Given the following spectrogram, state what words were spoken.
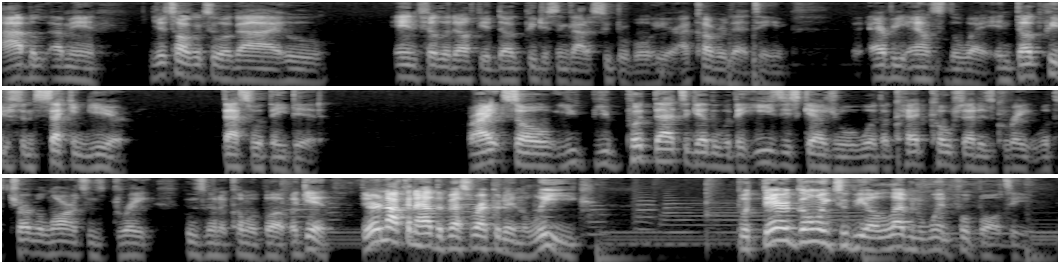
I, I mean, you're talking to a guy who in Philadelphia, Doug Pederson got a Super Bowl here. I covered that team every ounce of the way. In Doug Pederson's second year, that's what they did. Right? So you you put that together with the easy schedule, with a head coach that is great, with Trevor Lawrence who's great, who's going to come above. Again, they're not going to have the best record in the league, but they're going to be an 11 win football team.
